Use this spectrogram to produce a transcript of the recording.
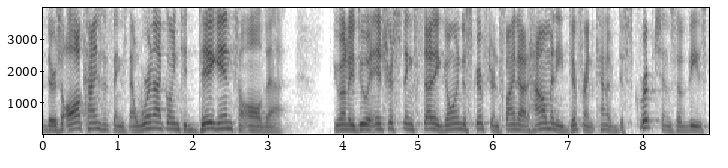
there's all kinds of things. Now, we're not going to dig into all that. If you want to do an interesting study, go into Scripture and find out how many different kind of descriptions of these,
